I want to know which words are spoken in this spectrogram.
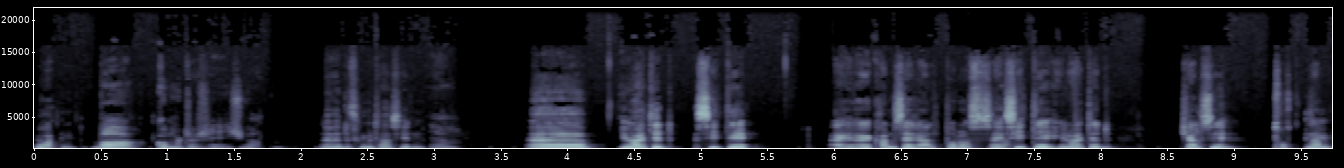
Hva kommer til å skje i 2018? Det, det skal vi ta siden. Ja. Uh, United, City jeg, jeg kan se reelt på det også. Ja. City, United, Chelsea, Tottenham.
